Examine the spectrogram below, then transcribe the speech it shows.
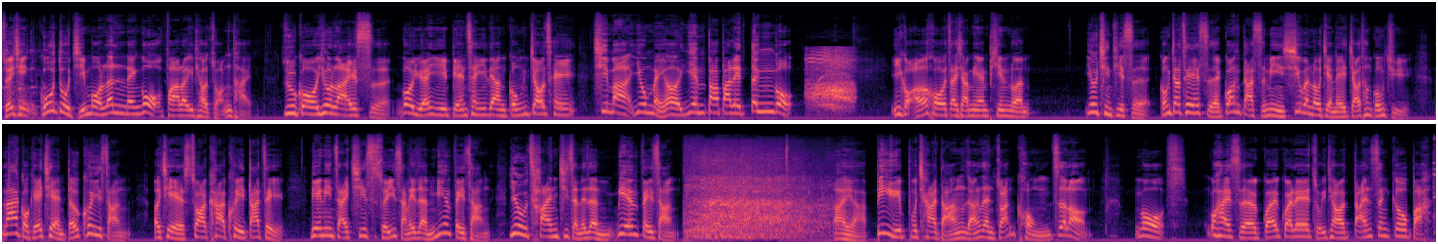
最近孤独寂寞冷的我发了一条状态：如果有来世，我愿意变成一辆公交车，起码有妹儿眼巴巴的等我。一个二货在下面评论：友情提示，公交车是广大市民喜闻乐见的交通工具，哪个给钱都可以上，而且刷卡可以打折，年龄在七十岁以上的人免费上，有残疾证的人免费上。哎呀，比喻不恰当，让人钻空子了。我，我还是乖乖的做一条单身狗吧。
